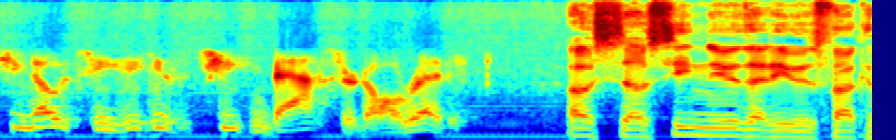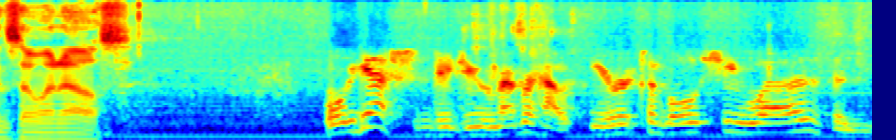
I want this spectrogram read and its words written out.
she knows he, he's a cheating bastard already. Oh, so she knew that he was fucking someone else. Well, yes. Did you remember how irritable she was? And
